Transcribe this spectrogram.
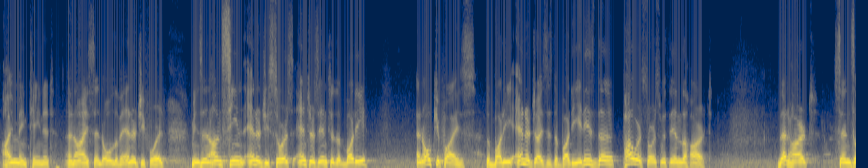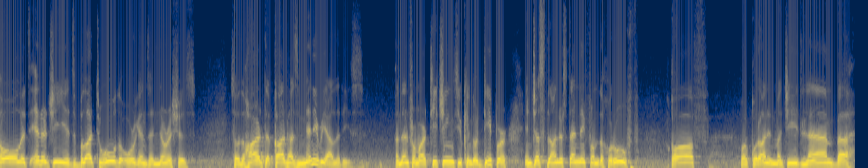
I maintain it and I send all of the energy for it. Means an unseen energy source enters into the body and occupies the body, energizes the body. It is the power source within the heart. That heart sends all its energy, its blood to all the organs and nourishes. So the heart, the qalb has many realities and then from our teachings you can go deeper in just the understanding from the huruf qaf wal Qur'an al Majid lam ba.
